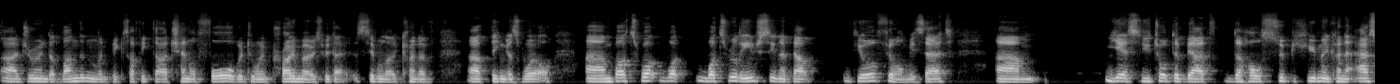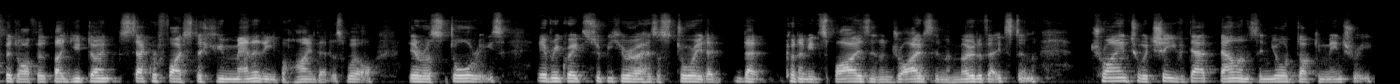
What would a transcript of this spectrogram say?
uh, during the London Olympics. I think uh, Channel Four were doing promos with that similar kind of uh, thing as well. Um, but what what what's really interesting about your film is that. Um, yes, you talked about the whole superhuman kind of aspect of it, but you don't sacrifice the humanity behind that as well. There are stories. Every great superhero has a story that that kind of inspires them and drives them and motivates them trying to achieve that balance in your documentary.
